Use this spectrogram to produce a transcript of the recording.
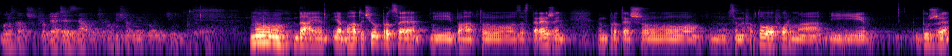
можна сказати, що прокляття знято червоно-чорної формі чи ні? Ну да, я, я багато чув про це і багато застережень про те, що це не фартова форма, і дуже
